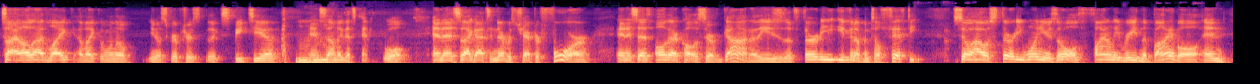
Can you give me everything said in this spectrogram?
So I, I like I like when the you know scriptures like speak to you, mm-hmm. and so I'm like, that's kind of cool. And then so I got to Numbers chapter four, and it says all that are called to serve God are the ages of 30, even up until 50. So I was 31 years old, finally reading the Bible and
